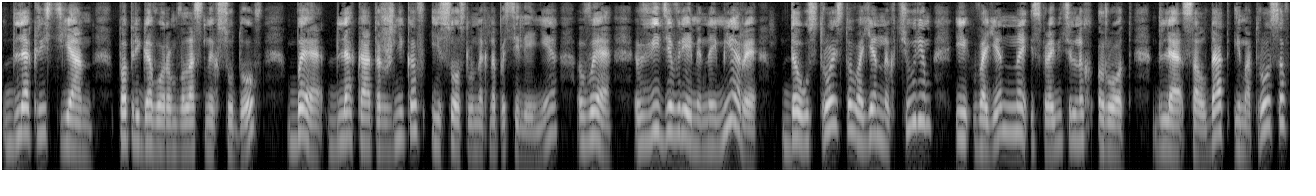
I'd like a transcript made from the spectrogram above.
для крестьян по приговорам волостных судов, б. для каторжников и сосланных на поселение, в. в виде временной меры до устройства военных тюрем и военно-исправительных рот для солдат и матросов,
